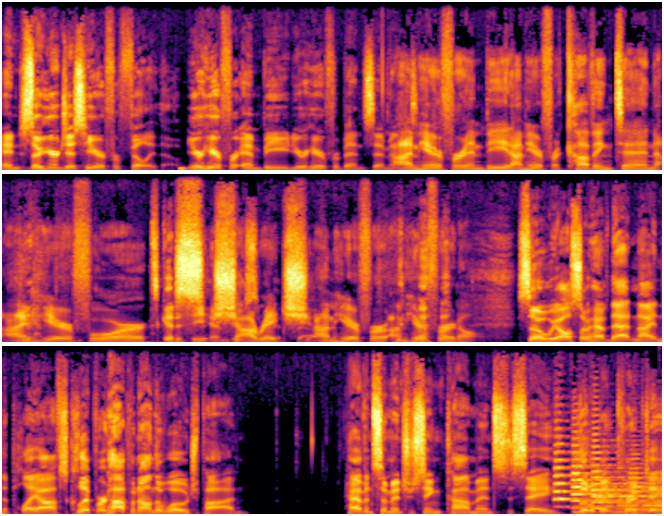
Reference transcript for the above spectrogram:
And so you're just here for Philly, though. You're here for Embiid. You're here for Ben Simmons. I'm here for Embiid. I'm here for Covington. I'm Yeah. here for It's good to see him do some good Saric. I'm here for I'm here for it all. So we also have that night in the playoffs. Clifford hopping on the Woj pod, having some interesting comments to say, a little bit cryptic.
